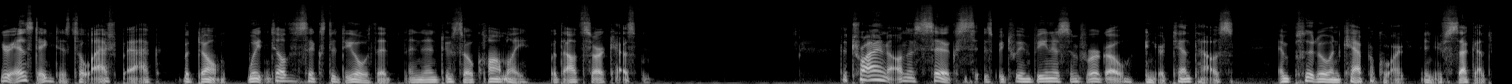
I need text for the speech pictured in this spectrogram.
Your instinct is to lash back, but don't. Wait until the sixth to deal with it, and then do so calmly without sarcasm. The trine on the sixth is between Venus and Virgo in your 10th house and Pluto and Capricorn in your second.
